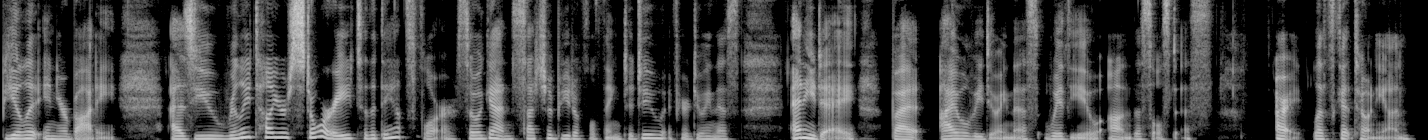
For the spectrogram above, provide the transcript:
feel it in your body as you really tell your story to the dance floor. So, again, such a beautiful thing to do if you're doing this any day, but I will be doing this with you on the solstice. All right, let's get Toni on.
